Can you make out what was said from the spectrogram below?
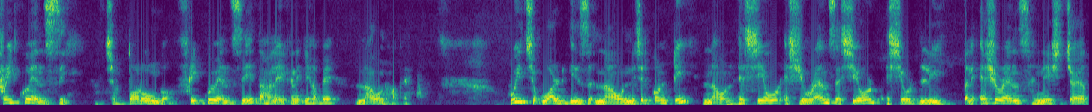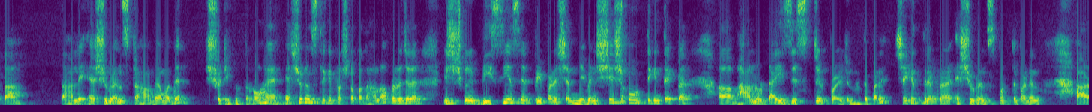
ফ্রিকোয়েন্সি আচ্ছা তরঙ্গ ফ্রিকুয়েন্সি তাহলে এখানে কি হবে? নাউন হবে। হুইচ ওয়ার্ড ইজ নাউন নিচের কোনটি? Noun assure assurance assured assuredly তাহলে অ্যাসুরেন্স নিশ্চয়তা। তাহলে অ্যাসুরেন্সটা হবে আমাদের সঠিক উত্তর। ও হ্যাঁ অ্যাসুরেন্স থেকে প্রশ্ন কথা হলো। আপনারা যারা বিশেষ করে বিসিএস এর প্রিপারেশন নেবেন, শেষ মুহূর্তে কিন্তু একটা ভালো ডাইজেস্টের প্রয়োজন হতে পারে। সেক্ষেত্রে আপনারা অ্যাসুরেন্স পড়তে পারেন। আর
